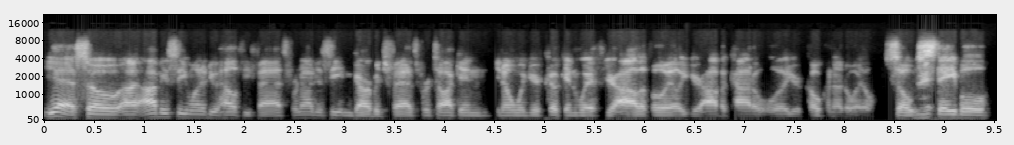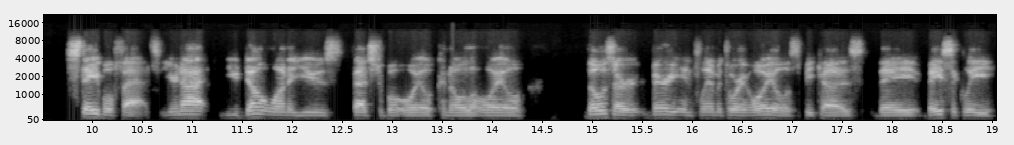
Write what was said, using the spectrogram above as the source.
Yeah, so uh, obviously you want to do healthy fats. We're not just eating garbage fats. We're talking, you know, when you're cooking with your olive oil, your avocado oil, your coconut oil. So right. stable, stable fats. You're not, you don't want to use vegetable oil, canola oil. Those are very inflammatory oils because they basically,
